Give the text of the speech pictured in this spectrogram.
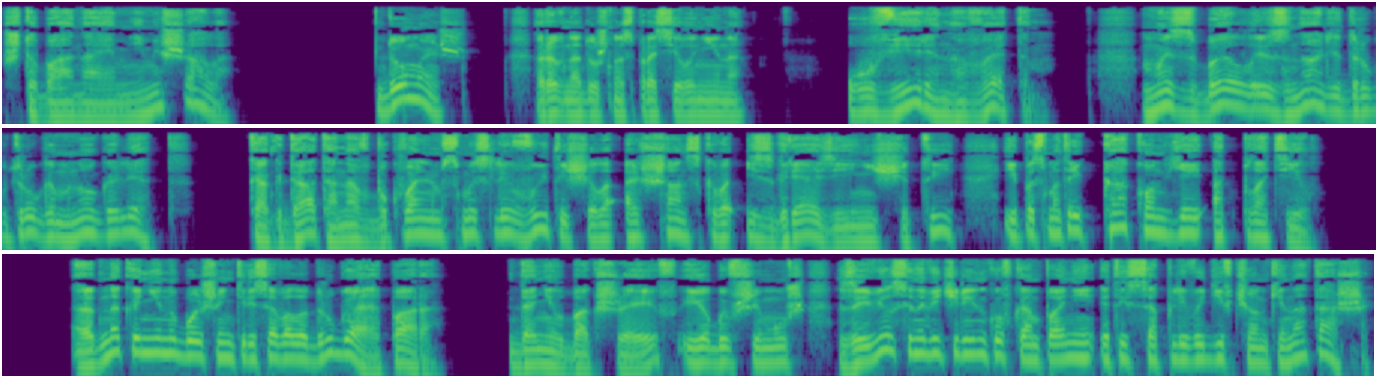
чтобы она им не мешала. «Думаешь?» — равнодушно спросила Нина. «Уверена в этом. Мы с Беллой знали друг друга много лет. Когда-то она в буквальном смысле вытащила Альшанского из грязи и нищеты, и посмотри, как он ей отплатил. Однако Нину больше интересовала другая пара. Данил Бакшеев, ее бывший муж, заявился на вечеринку в компании этой сопливой девчонки Наташи.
